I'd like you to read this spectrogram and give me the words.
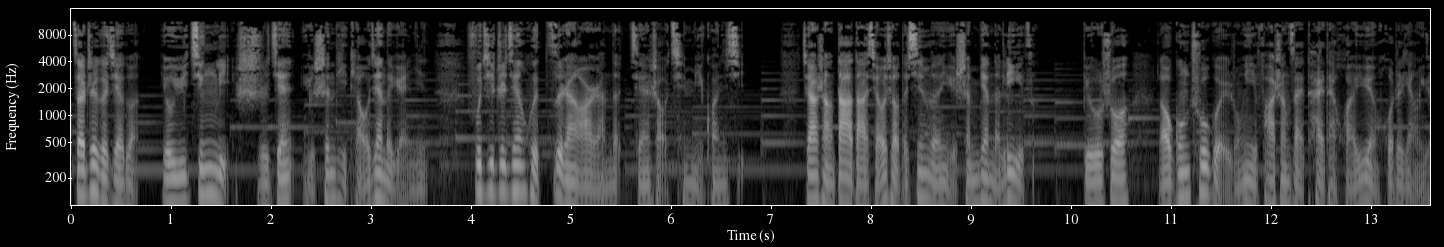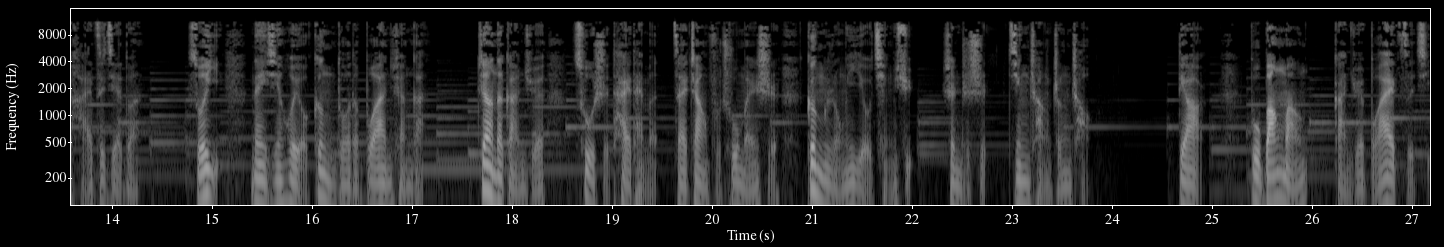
在这个阶段，由于精力、时间与身体条件的原因，夫妻之间会自然而然的减少亲密关系，加上大大小小的新闻与身边的例子。比如说，老公出轨容易发生在太太怀孕或者养育孩子阶段，所以内心会有更多的不安全感。这样的感觉促使太太们在丈夫出门时更容易有情绪，甚至是经常争吵。第二，不帮忙，感觉不爱自己。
